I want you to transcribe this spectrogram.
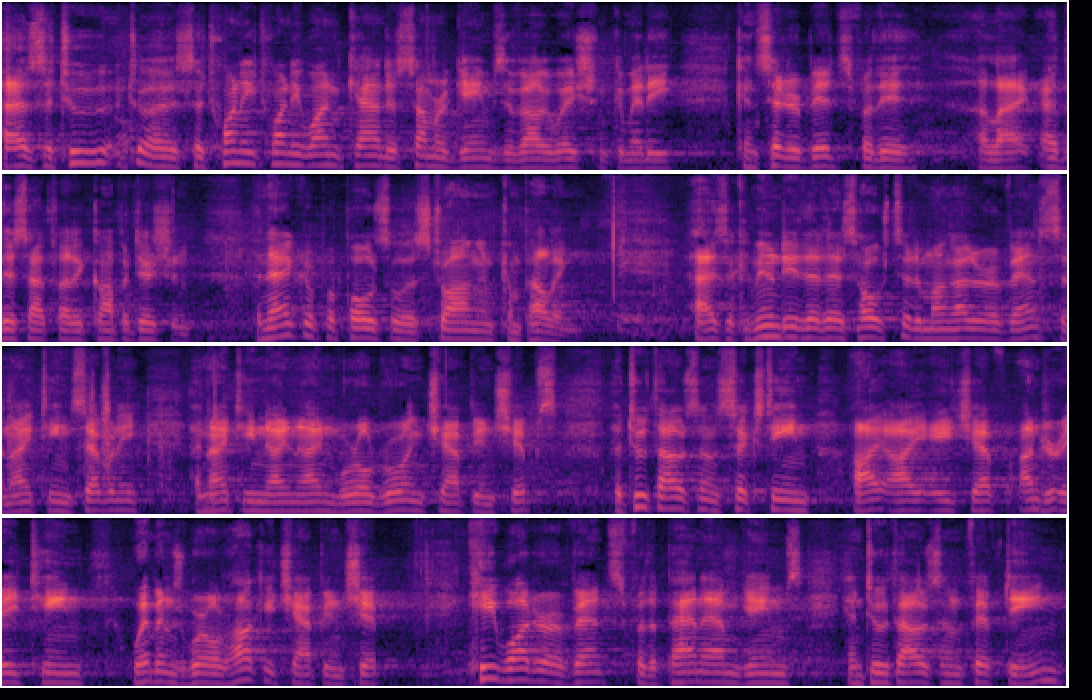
As the, two, uh, as the 2021 Canada Summer Games Evaluation Committee consider bids for the, uh, this athletic competition, the Niagara proposal is strong and compelling. As a community that has hosted, among other events, the 1970 and 1999 World Rowing Championships, the 2016 IIHF Under-18 Women's World Hockey Championship, key water events for the Pan Am Games in 2015,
